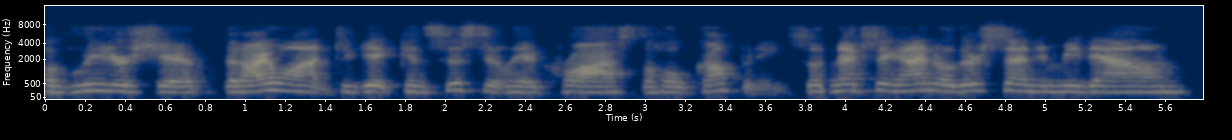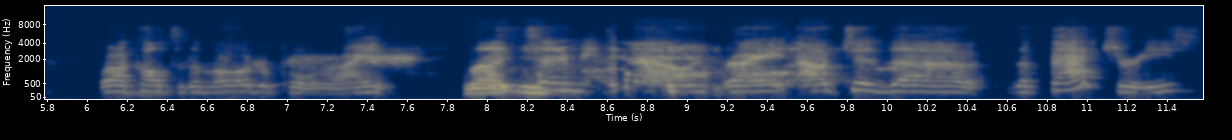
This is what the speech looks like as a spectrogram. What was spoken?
of leadership that I want to get consistently across the whole company." So next thing I know, they're sending me down what I call to the motor pool, right? Right. They're sending me down right out to the the factories,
